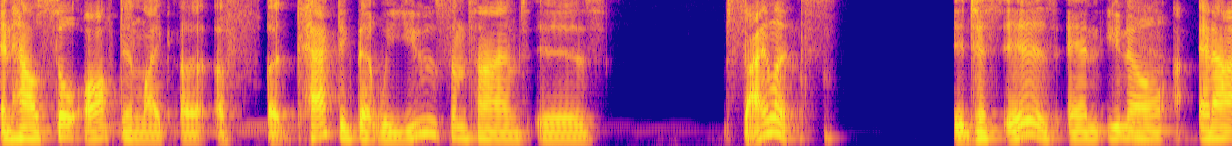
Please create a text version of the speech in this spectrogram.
and how so often like a, a, a tactic that we use sometimes is silence. It just is and you know and i,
